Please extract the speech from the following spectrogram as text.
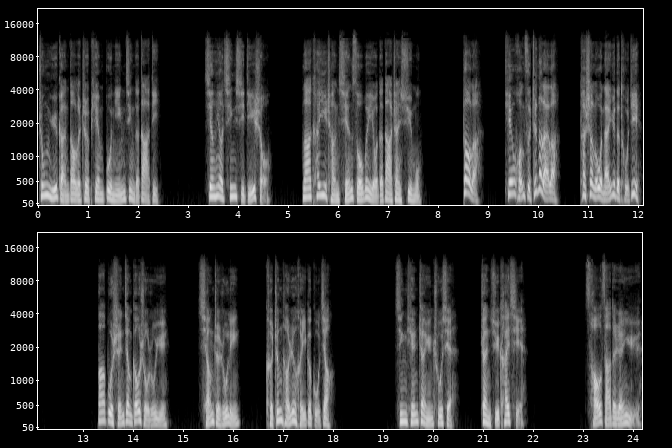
终于赶到了这片不宁静的大地，将要清洗敌手，拉开一场前所未有的大战序幕。到了，天皇子真的来了，他上了我南域的土地。八部神将高手如云，强者如林，可征讨任何一个古教。今天战云出现，战局开启，嘈杂的人语，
